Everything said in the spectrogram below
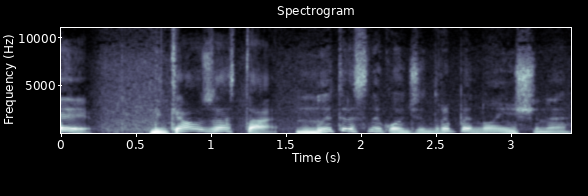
E, din cauza asta, noi trebuie să ne concentrăm pe noi înșine,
